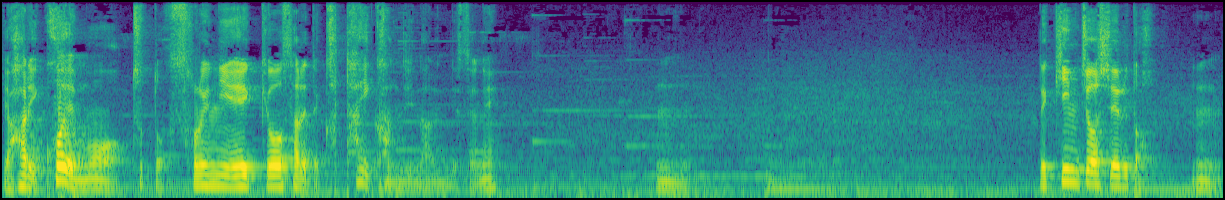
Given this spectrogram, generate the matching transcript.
やはり声もちょっとそれに影響されて硬い感じになるんですよね。うん。で、緊張していると。うん、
